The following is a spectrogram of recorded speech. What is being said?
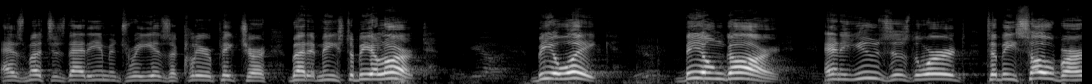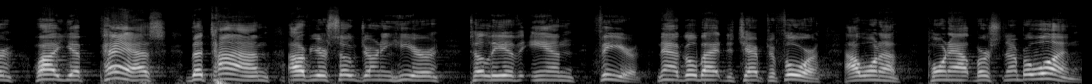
as much as that imagery is a clear picture, but it means to be alert, be awake, be on guard. And he uses the word to be sober while you pass the time of your sojourning here to live in fear. Now go back to chapter 4. I want to point out verse number 1.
